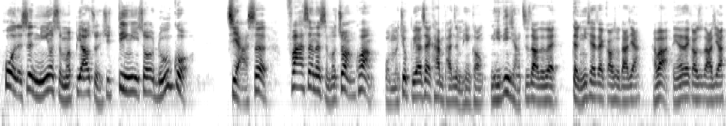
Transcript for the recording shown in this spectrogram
或者是你有什么标准去定义说，如果假设发生了什么状况，我们就不要再看盘整偏空，你一定想知道，对不对？等一下再告诉大家，好不好？等一下再告诉大家，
